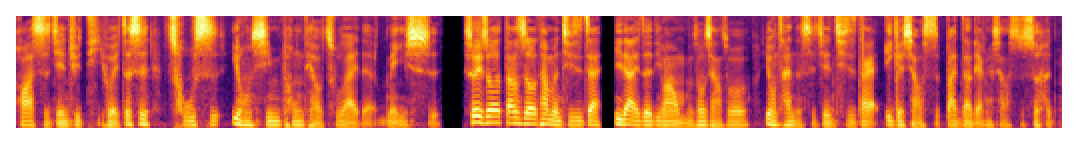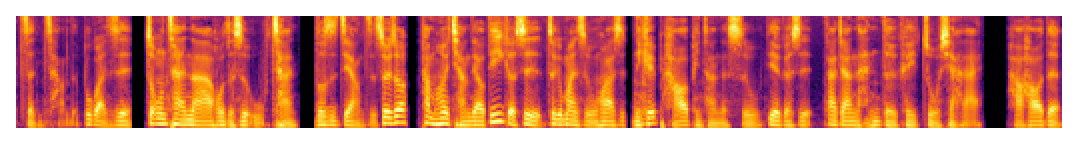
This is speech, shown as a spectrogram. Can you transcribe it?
花时间去体会，这是厨师用心烹调出来的美食。所以说，当时候他们其实，在意大利这个地方，我们都想说，用餐的时间其实大概一个小时半到两个小时是很正常的，不管是中餐啊，或者是午餐，都是这样子。所以说，他们会强调，第一个是这个慢食文化是你可以好好品尝你的食物，第二个是大家难得可以坐下来。好好的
